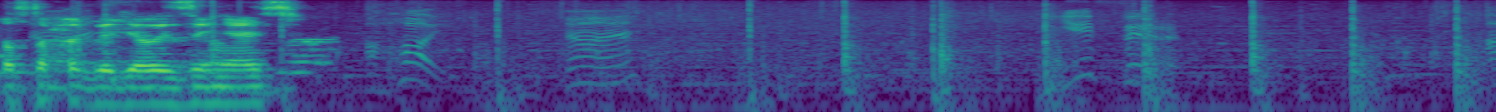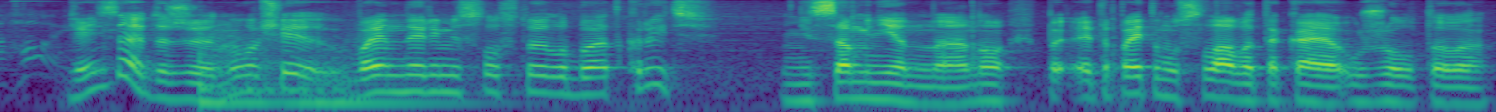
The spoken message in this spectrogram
просто проглядел, извиняюсь. Я не знаю даже, ну вообще военное ремесло стоило бы открыть. Несомненно, оно... Это поэтому слава такая у желтого.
